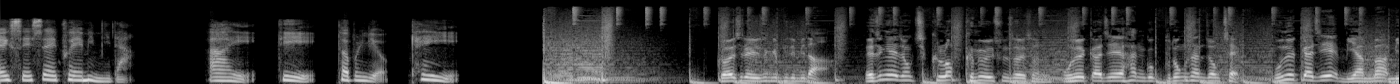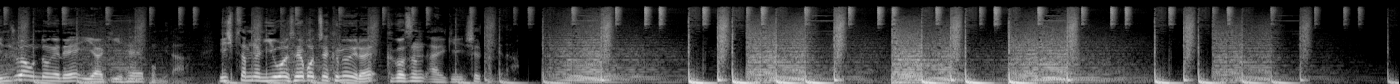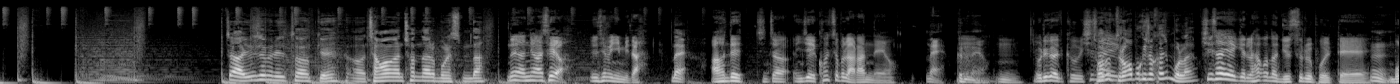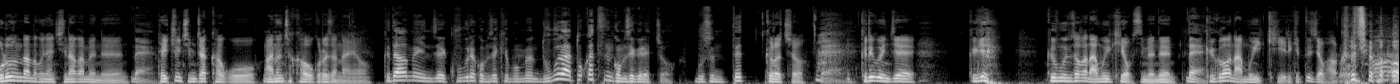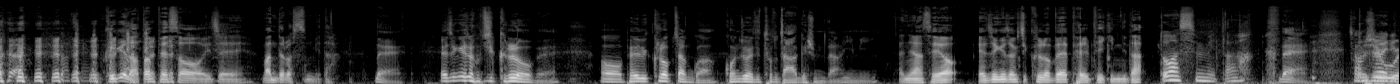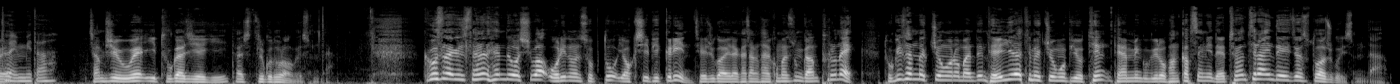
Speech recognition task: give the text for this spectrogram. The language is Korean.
XSFM입니다. I D W K 거실의 유승균 PD입니다. 애증의 정치 클럽 금요일 순서에서는 오늘까지의 한국 부동산 정책, 오늘까지의 미얀마 민주화 운동에 대해 이야기해 봅니다. 23년 2월 세 번째 금요일에 그것은 알기 싫답니다. 자, 윤세민 에디터와 함께 어, 장황한 첫날을 보냈습니다. 네, 안녕하세요. 윤세민입니다. 네. 아, 근데 진짜 이제 컨셉을 알았네요. 네, 그러네요. 음, 음. 우리가 그 시사 저도 얘기- 들어가 보기 전까지는 몰라요. 시사 얘기를 하거나 뉴스를 볼때 음. 모르는 단어 그냥 지나가면은 네. 대충 짐작하고 음. 아는 척하고 그러잖아요. 그 다음에 이제 구글에 검색해 보면 누구나 똑같은 검색을 했죠. 무슨 뜻? 그렇죠. 네. 그리고 이제 그게 그 문서가 나무 위키 없으면은 네. 그거 나무 위키 이렇게 뜨죠 바로. 그렇죠. 그게 답답해서 이제 만들었습니다. 네. 애증의 정치 클럽에 어, 벨비 클럽장과 건조 에디터도 나와 계십니다. 이미. 안녕하세요. 애정의 정치 클럽의 벨픽입니다. 또 왔습니다. 네. 잠시 후에 에디터입니다. 잠시 후에 이 두 가지 얘기 다시 들고 돌아오겠습니다. 그것은 알기 싫다는 핸드워시와 올인원 수업도 역시 빅그린, 제주과일의 가장 달콤한 순간 푸른액, 독일산 맥주용으로 만든 데일리라트 맥주용호 비오틴, 대한민국 1호 반값 생리대 29데이즈에서 도와주고 있습니다.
